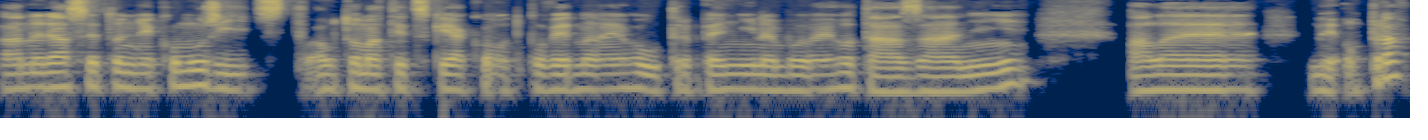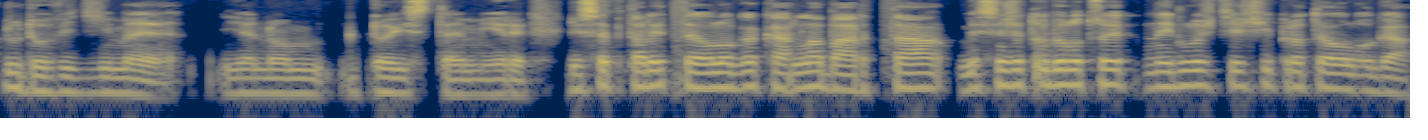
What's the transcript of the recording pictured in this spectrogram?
a nedá se to někomu říct automaticky jako odpověď na jeho utrpení nebo jeho tázání, ale my opravdu dovidíme jenom do jisté míry. Když se ptali teologa Karla Barta, myslím, že to bylo, co je nejdůležitější pro teologa,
